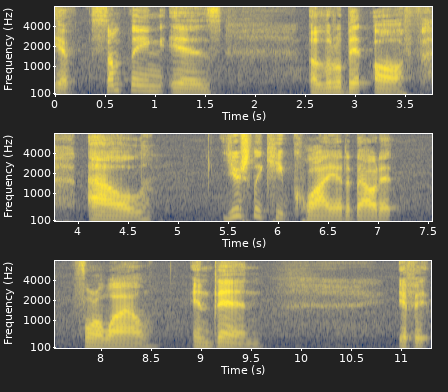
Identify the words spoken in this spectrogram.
if something is a little bit off, I'll usually keep quiet about it for a while. And then if it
